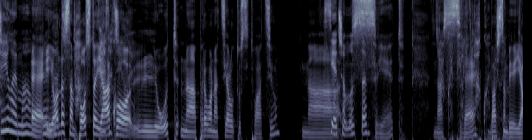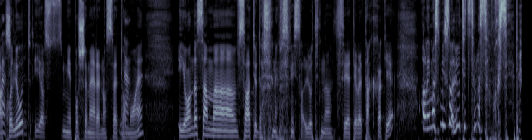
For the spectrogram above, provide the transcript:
Čile malo. E, I onda sam postao jako ljut na prvo na cijelu tu situaciju, na Sjećamo se. svijet, na sve. jako je Baš sam bio jako ljut jer mi je pošemereno sve to Da. moje. I onda sam a, shvatio da se nema smisla ljutiti na svijet ili je tak kak je, ali ima smisla ljutiti se na samog sebe.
